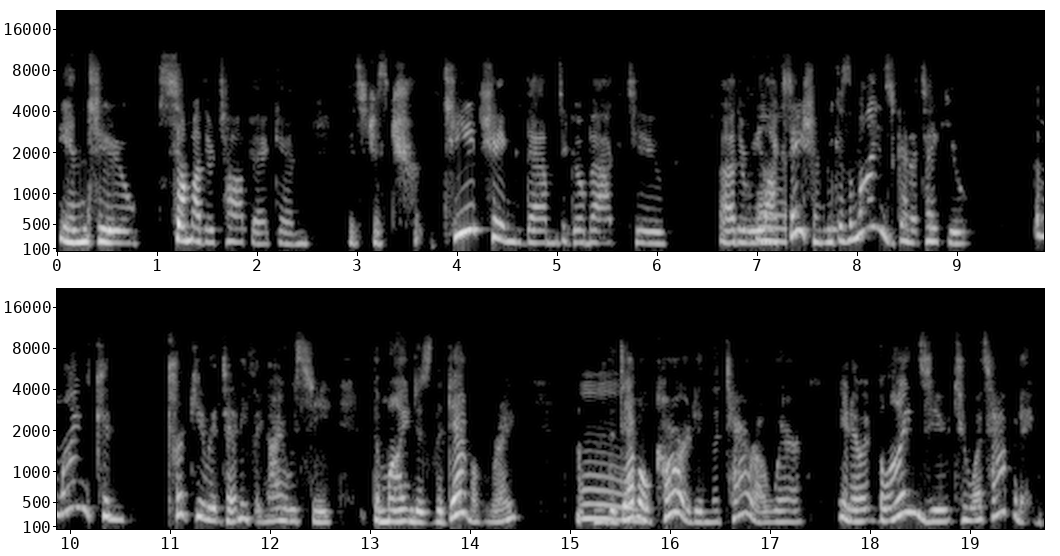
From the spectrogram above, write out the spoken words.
into some other topic and It's just tr- teaching them to go back to uh, the relaxation mm. because the mind's going to take you. The mind can trick you into anything. I always see the mind as the devil, right? Mm. The devil card in the tarot, where you know it blinds you to what's happening.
